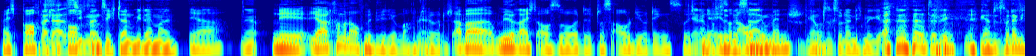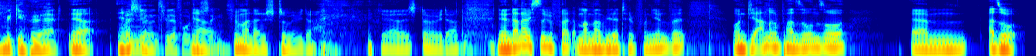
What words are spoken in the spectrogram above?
Weil ich brauche Weil da sieht man so, sich dann wieder mal. Ja. ja. Nee, ja, kann man auch mit Video machen, ja. theoretisch. Aber mir reicht auch so das Audio-Dings. So. Ich ja, bin ja eh so ein Audiomensch. Wir haben uns so lange nicht mehr wir haben uns so lange nicht mehr gehört. Ja. ja Wollen wir uns wieder Fotos ja, Ich will mal deine Stimme wieder. ja, deine Stimme wieder. Nee, und dann habe ich so gefragt, ob man mal wieder telefonieren will. Und die andere Person so, ähm, also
